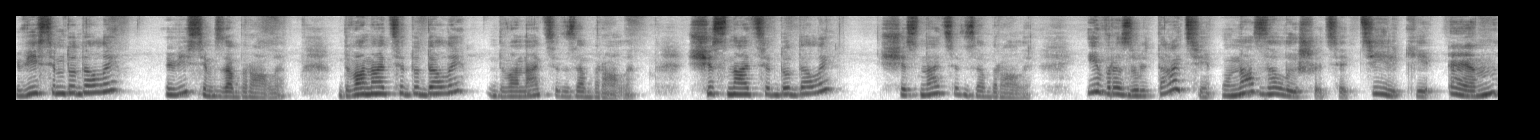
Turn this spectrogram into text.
8 додали, 8 забрали. 12 додали, 12 забрали. 16 додали, 16 забрали. І в результаті у нас залишиться тільки n,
